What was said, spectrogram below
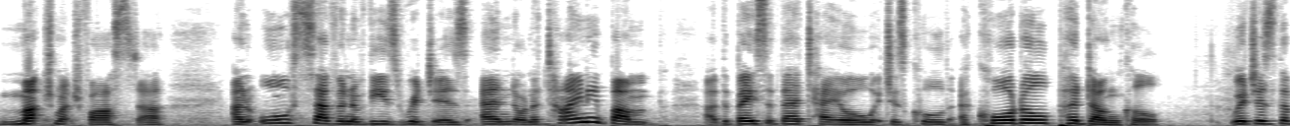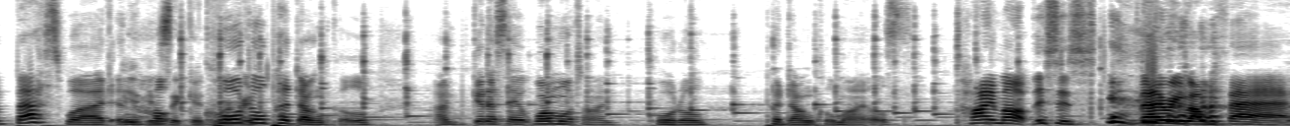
much much faster. And all seven of these ridges end on a tiny bump at the base of their tail, which is called a caudal peduncle, which is the best word in It the whole is a good caudal word. peduncle. I'm gonna say it one more time. Caudal peduncle, Miles. Time up. This is very unfair.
